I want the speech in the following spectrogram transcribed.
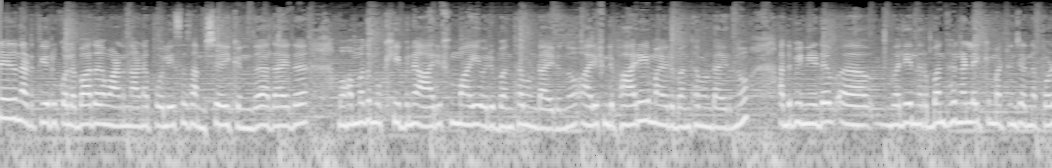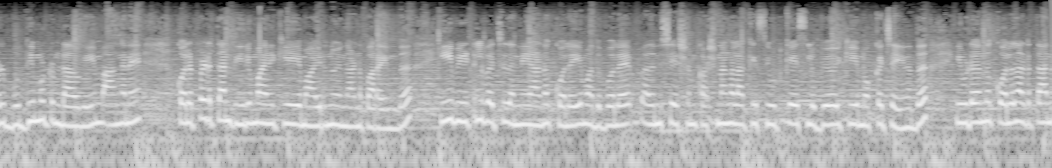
ചെയ്ത് നടത്തിയൊരു കൊലപാതകമാണെന്നാണ് പോലീസ് സംശയിക്കുന്നത്. അതായത് മുഹമ്മദ് മുഖീബിന് ആരിഫുമായി ഒരു ബന്ധമുണ്ടായിരുന്നു. ആരിഫിന്റെ ഭാര്യയുമായി ഒരു ബന്ധമുണ്ടായിരുന്നു. അത് പിന്നീട് വലിയ നിർബന്ധങ്ങളിലേക്കും മറ്റും ചെന്നപ്പോൾ ബുദ്ധിമുട്ടുണ്ടാവുകയും അങ്ങനെ കൊലപ്പെടുത്താൻ തീരുമാനിക്കുകയുമായിരുന്നു എന്നാണ് പറയുന്നത്. ഈ വീട്ടിൽ വെച്ച് തന്നെയാണ് കൊലയും അതുപോലെ അതിനുശേഷം കഷ്ണങ്ങളാക്കി സ്യൂട്ട് കേസിൽ ഉപയോഗിക്കുകയും ഒക്കെ ചെയ്യുന്നത്. ഇവിടെ നിന്ന് കൊല നടത്താൻ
